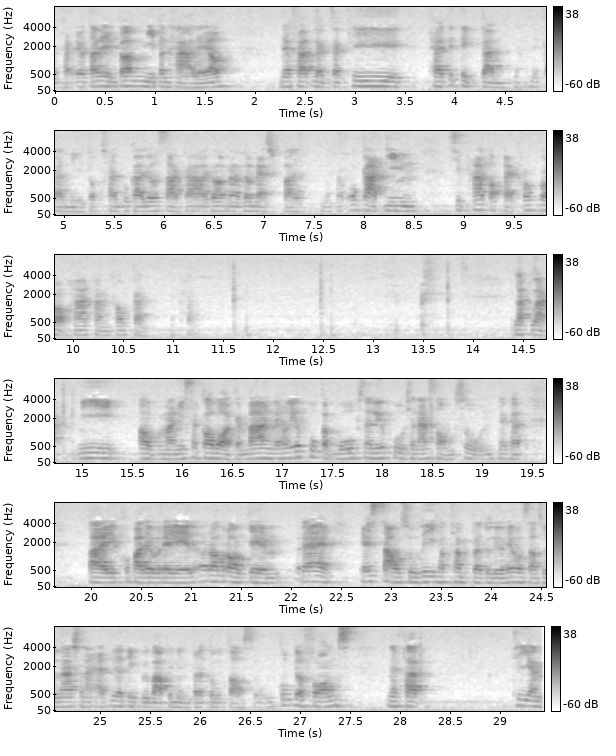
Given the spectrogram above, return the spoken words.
นะครับเอเวอร์ตันเองก็มีปัญหาแล้วนะครับหลังจากที่แพ้ติดติดกันในการหนีตกชั้นบูกาโยซาก้าก็ Man of the Match ไปนะครับโอกาสยิง 15 ต่อ 8 เข้ากรอบ 5 ครั้งเท่ากันนะครับหลักๆนี่เอาประมาณนี้ scoreboard กันบ้างนะครับลิเวอร์พูลกับวูฟส์นะลิเวอร์พูลชนะ 2-0 นะครับไปโคปาเดลเรย์รอบรองเกมแรก เอสซาซูรีครับทำประตูเดียวให้โอซาซูน่าชนะแอตเลติกบิบาเป็น1ประตูต่อศูนย์กรุ๊ปเดอะฟองส์นะครับ ที่ยัง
